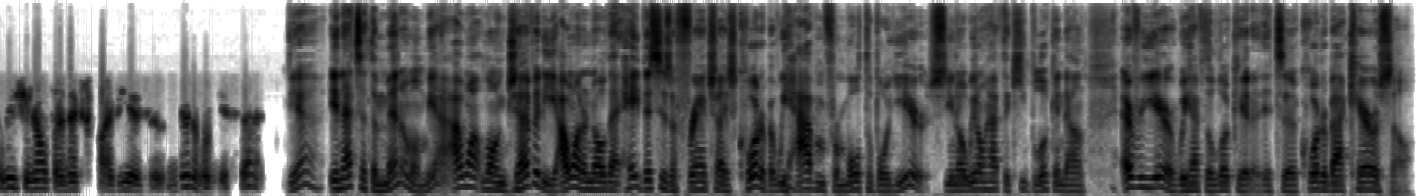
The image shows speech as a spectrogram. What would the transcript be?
At least you know for the next five years minimum you're set. Yeah, and that's at the minimum. Yeah, I want longevity. I want to know that hey, this is a franchise quarter, but we have them for multiple years. You know, we don't have to keep looking down every year. We have to look at it's a quarterback carousel.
